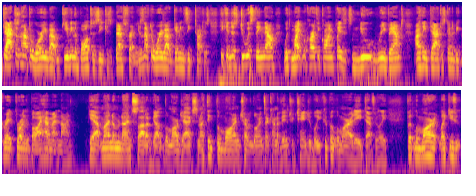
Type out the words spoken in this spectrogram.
Dak doesn't have to worry about giving the ball to Zeke, his best friend. He doesn't have to worry about getting Zeke touches. He can just do his thing now with Mike McCarthy calling plays. It's new, revamped. I think Dak is going to be great throwing the ball. I have him at nine. Yeah, my number nine slot, I've got Lamar Jackson. I think Lamar and Trevor Lawrence are kind of interchangeable. You could put Lamar at eight, definitely. But Lamar, like you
